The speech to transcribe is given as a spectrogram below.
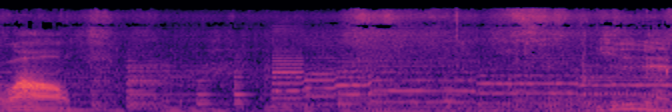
Wow. Yeah.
